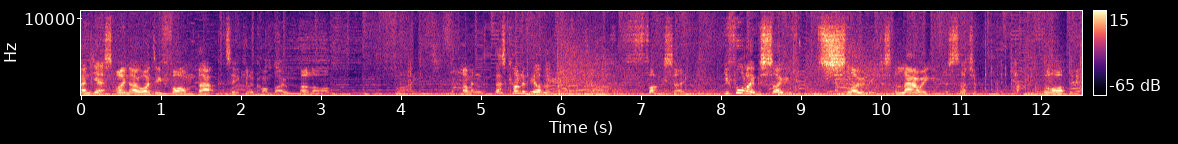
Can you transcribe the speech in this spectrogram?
And yes, I know I do farm that particular combo a lot. I mean, that's kind of the other... Oh, fuck's sake. You fall over so slowly, just allowing him just such a fucking follow-up hit.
